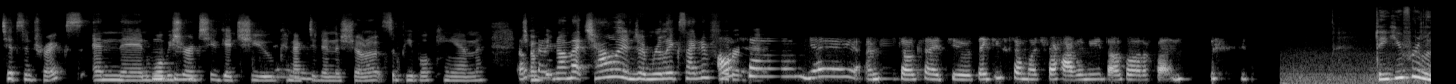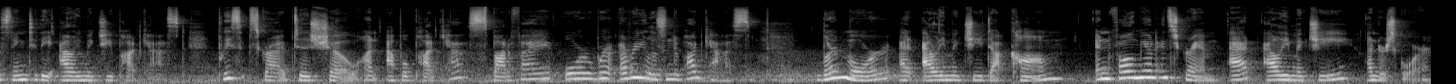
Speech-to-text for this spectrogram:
tips and tricks. And then we'll be sure to get you connected in the show notes so people can jump in on that challenge. I'm really excited for it. Awesome. Yay. I'm so excited too. Thank you so much for having me. That was a lot of fun. Thank you for listening to the Allie McGee podcast. Please subscribe to the show on Apple Podcasts, Spotify, or wherever you listen to podcasts. Learn more at alliemcgee.com and follow me on Instagram at alliemcgee underscore.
